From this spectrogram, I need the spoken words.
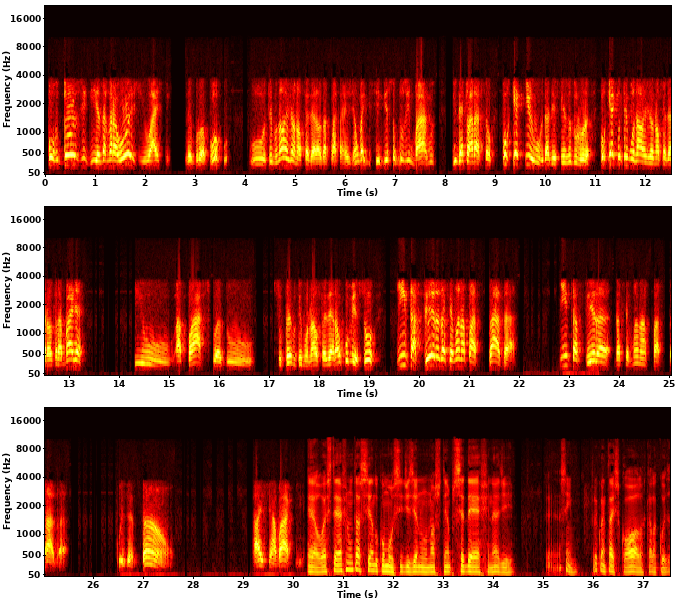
por 12 dias. Agora, hoje, o Einstein lembrou há pouco, o Tribunal Regional Federal da Quarta Região vai decidir sobre os embargos de declaração. Por que, que o da defesa do Lula? Por que, que o Tribunal Regional Federal trabalha e o, a Páscoa do Supremo Tribunal Federal começou quinta-feira da semana passada? Quinta-feira da semana passada. Pois então. Ai, sem abaque. É, o STF não está sendo, como se dizia no nosso tempo, CDF, né? De, assim, frequentar a escola, aquela coisa.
